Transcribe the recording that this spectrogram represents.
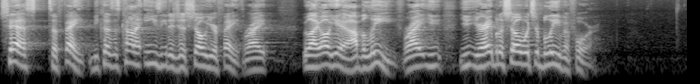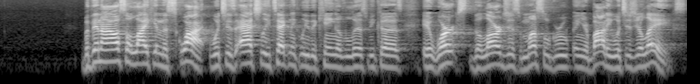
chest to faith because it's kind of easy to just show your faith, right? Be like, oh yeah, I believe, right? You, you, you're able to show what you're believing for. But then I also liken the squat, which is actually technically the king of the list because it works the largest muscle group in your body, which is your legs,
